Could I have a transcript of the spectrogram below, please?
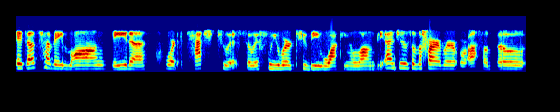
it does have a long data cord attached to it. So if we were to be walking along the edges of the harbor or off a boat,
